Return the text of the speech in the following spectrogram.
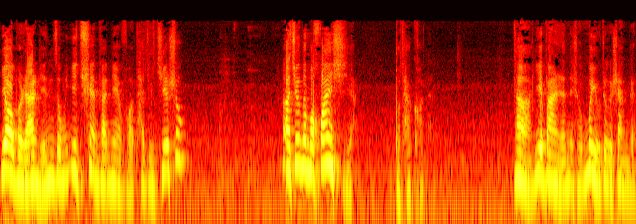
要不然临终一劝他念佛，他就接受，啊，就那么欢喜啊，不太可能。啊，一般人的时候没有这个善根。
